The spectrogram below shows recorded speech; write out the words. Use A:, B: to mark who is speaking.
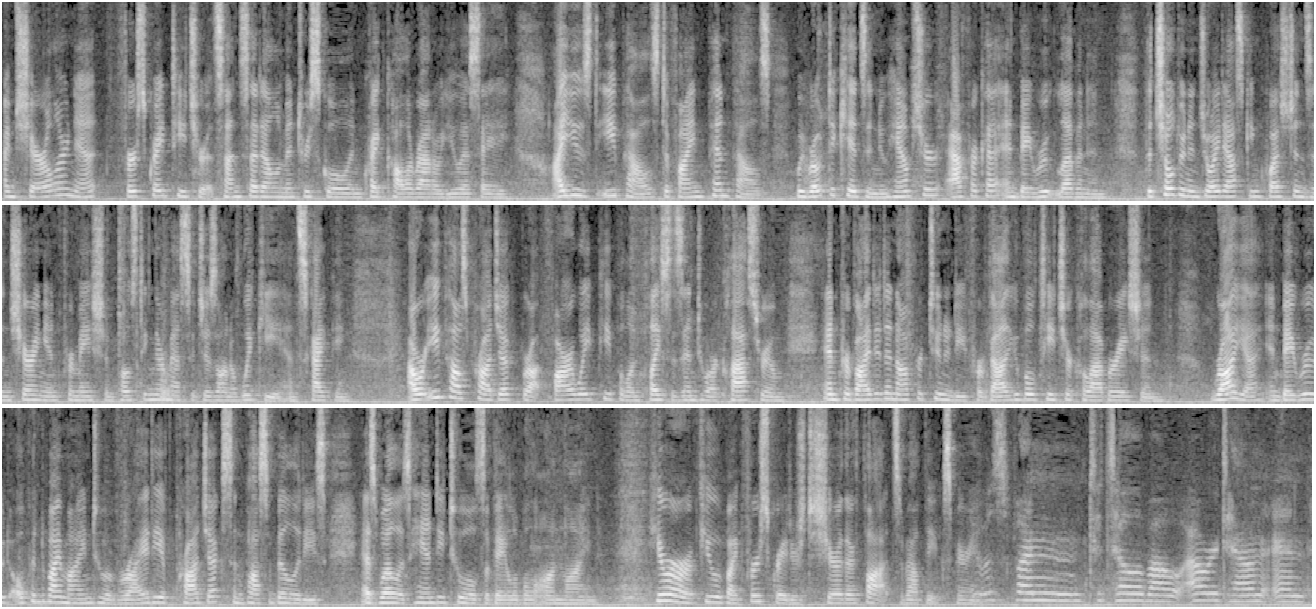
A: I'm Cheryl Arnett, first grade teacher at Sunset Elementary School in Craig, Colorado, USA. I used ePals to find pen pals. We wrote to kids in New Hampshire, Africa, and Beirut, Lebanon. The children enjoyed asking questions and sharing information, posting their messages on a wiki and Skyping. Our ePals project brought faraway people and places into our classroom and provided an opportunity for valuable teacher collaboration. Rawya in Beirut opened my mind to a variety of projects and possibilities, as well as handy tools available online. Here are a few of my first graders to share their thoughts about the experience.
B: It was fun to tell about our town and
